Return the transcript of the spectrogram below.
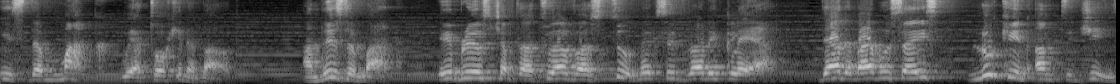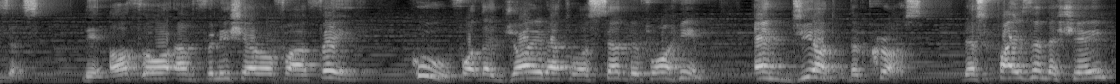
is the mark we are talking about? And this is the mark. Hebrews chapter 12, verse 2 makes it very clear. There the Bible says, Looking unto Jesus, the author and finisher of our faith, who, for the joy that was set before him, endured the cross, despising the shame,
